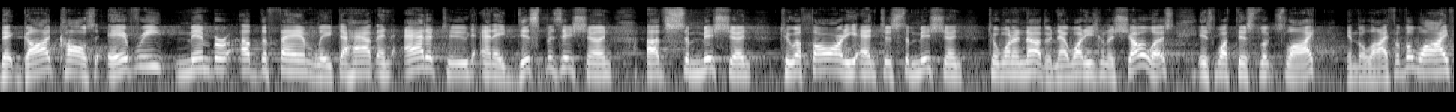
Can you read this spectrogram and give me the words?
that God calls every member of the family to have an attitude and a disposition of submission to authority and to submission to one another. Now, what he's going to show us is what this looks like in the life of a wife,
